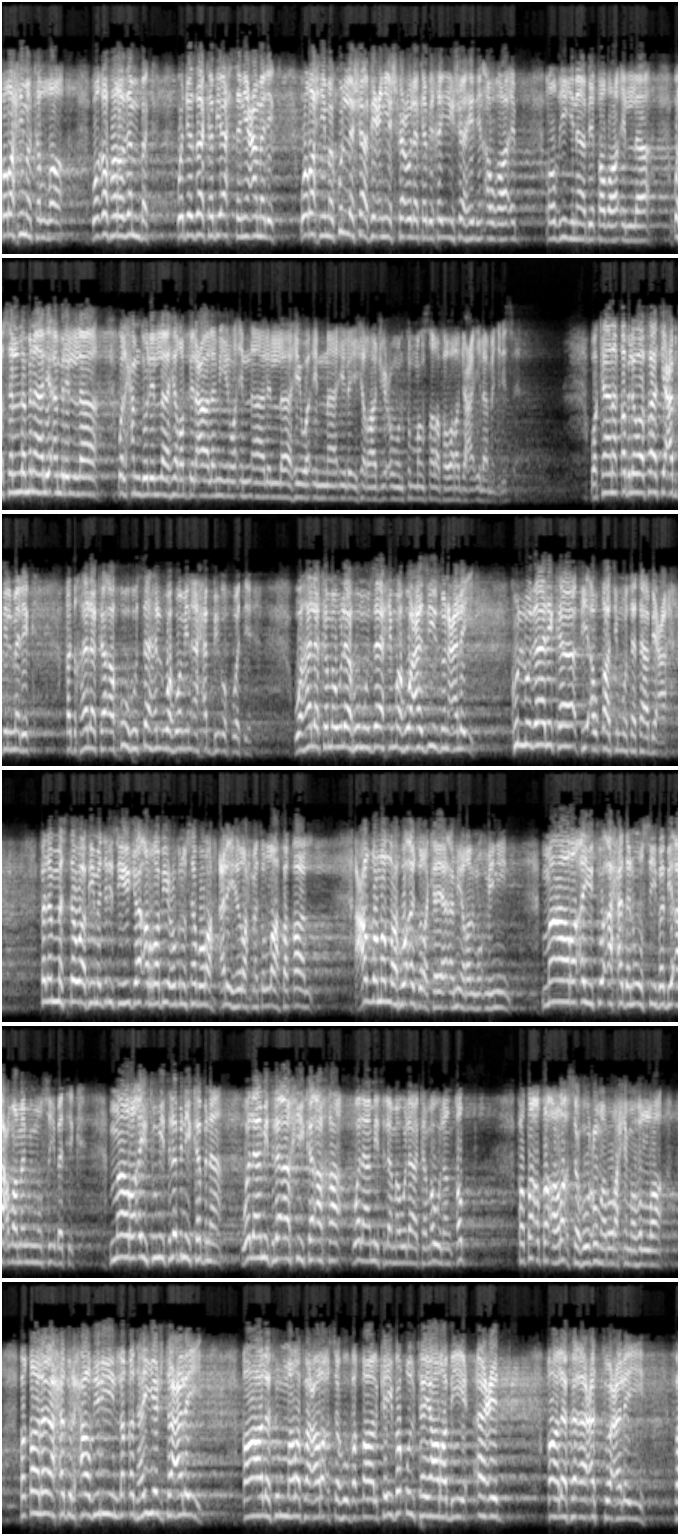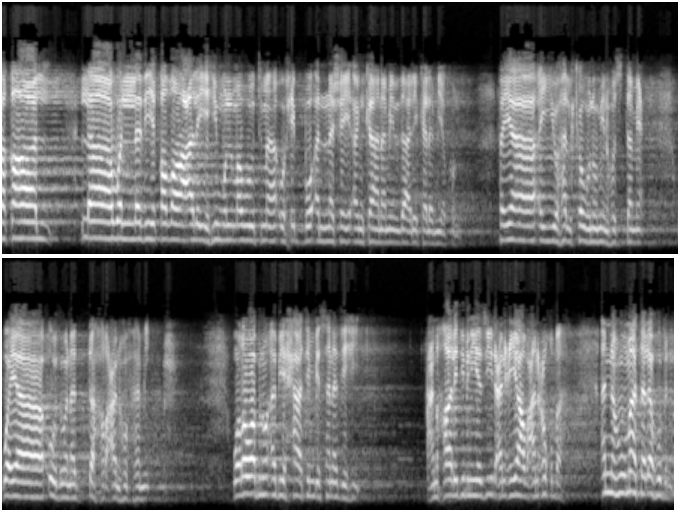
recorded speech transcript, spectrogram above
فرحمك الله وغفر ذنبك وجزاك بأحسن عملك ورحم كل شافع يشفع لك بخير شاهد أو غائب. رضينا بقضاء الله وسلمنا لأمر الله والحمد لله رب العالمين وإنا لله وإنا إليه راجعون. ثم انصرف ورجع إلى مجلسه. وكان قبل وفاة عبد الملك قد هلك أخوه سهل وهو من أحب أخوته وهلك مولاه مزاحم وهو عزيز عليه. كل ذلك في أوقات متتابعة. فلما استوى في مجلسه جاء الربيع بن سبرة عليه رحمة الله فقال عظم الله أجرك يا أمير المؤمنين. ما رأيت أحدا أصيب بأعظم من مصيبتك. ما رأيت مثل ابنك ابنا ولا مثل أخيك أخا ولا مثل مولاك مولا قط. فطأطأ رأسه عمر رحمه الله. فقال أحد الحاضرين لقد هيجت عليه. قال ثم رفع رأسه فقال كيف قلت يا ربيع؟ أعد. قال فأعدت عليه. فقال لا والذي قضى عليهم الموت ما أحب أن شيئا كان من ذلك لم يكن. فيا أيها الكون منه استمع. ويا أذن الدهر عنه فهمي. وروى ابن أبي حاتم بسنده عن خالد بن يزيد عن عياض عن عقبة أنه مات له ابن.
